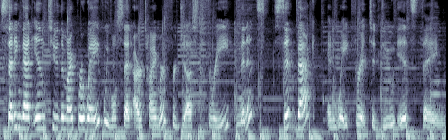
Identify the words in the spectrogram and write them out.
Setting that into the microwave, we will set our timer for just three minutes sit back and wait for it to do its thing.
